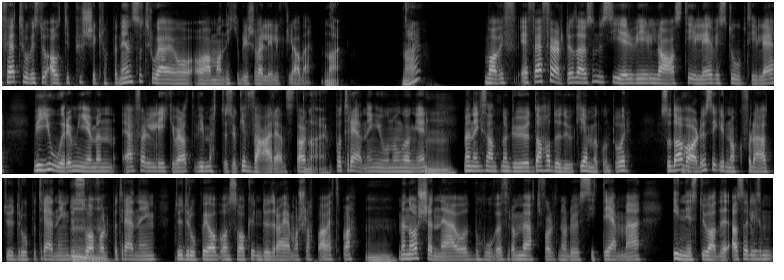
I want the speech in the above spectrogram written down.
For jeg tror hvis du alltid pusher kroppen din, så tror jeg jo at man ikke blir så veldig lykkelig av det. Nei. Nei? Vi, for jeg følte jo, det er jo som du sier, vi la oss tidlig, vi sto opp tidlig. Vi gjorde mye, men jeg føler likevel at vi møttes jo ikke hver eneste dag. Nei. På trening jo noen ganger, Mm. men ikke sant, når du, da hadde du ikke hjemmekontor. Så da var det jo sikkert nok for deg at du dro på trening, du så Mm. folk på trening, du dro på jobb, og så kunne du dra hjem og slappe av etterpå. Mm. Men nå skjønner jeg jo behovet for å møte folk når du sitter hjemme inne i stua di. Altså liksom,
